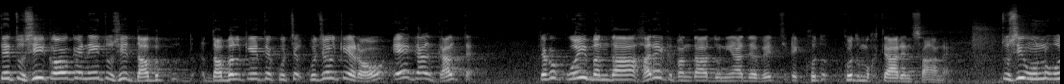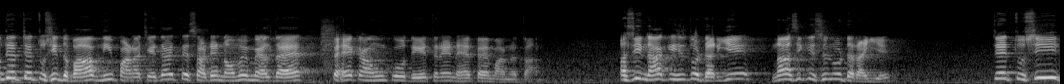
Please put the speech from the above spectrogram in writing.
ਤੇ ਤੁਸੀਂ ਕਹੋ ਕਿ ਨਹੀਂ, ਤੁਸੀਂ ਦਬ ਦਬਲ ਕੇ ਤੇ ਕੁਚ, ਕੁਚਲ ਕੇ ਰਹੋ, ਇਹ ਗੱਲ ਗਲਤ ਹੈ। ਦੇਖੋ, ਕੋਈ ਬੰਦਾ, ਹਰ ਇੱਕ ਬੰਦਾ ਦੁਨੀਆ ਦੇ ਵਿੱਚ ਇੱਕ ਖੁਦ ਖੁਦ ਮੁਖਤਿਆਰ ਇਨਸਾਨ ਹੈ। ਤੁਸੀਂ ਉਹਨੂੰ, ਉਹਦੇ ਉੱਤੇ ਤੁਸੀਂ ਦਬਾਅ ਨਹੀਂ ਪਾਣਾ ਚਾਹੀਦਾ ਤੇ ਸਾਡੇ ਨੌਵੇਂ ਮਹਿਲ ਦਾ ਹੈ ਪਹਿ ਕਾਹੂ ਕੋ ਦੇਤ ਨੇ, ਨਹਿ ਪੈ ਮਾਨਤਾਨ। ਅਸੀਂ ਨਾ ਕਿਸੇ ਤੋਂ ਡਰੀਏ, ਨਾ ਅਸੀਂ ਕਿਸੇ ਨੂੰ ਡਰਾਈਏ। ਤੇ ਤੁਸੀਂ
